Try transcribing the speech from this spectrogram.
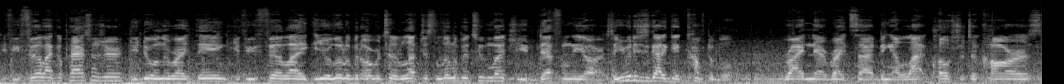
If you feel like a passenger, you're doing the right thing. If you feel like you're a little bit over to the left just a little bit too much, you definitely are. So you really just gotta get comfortable riding that right side, being a lot closer to cars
